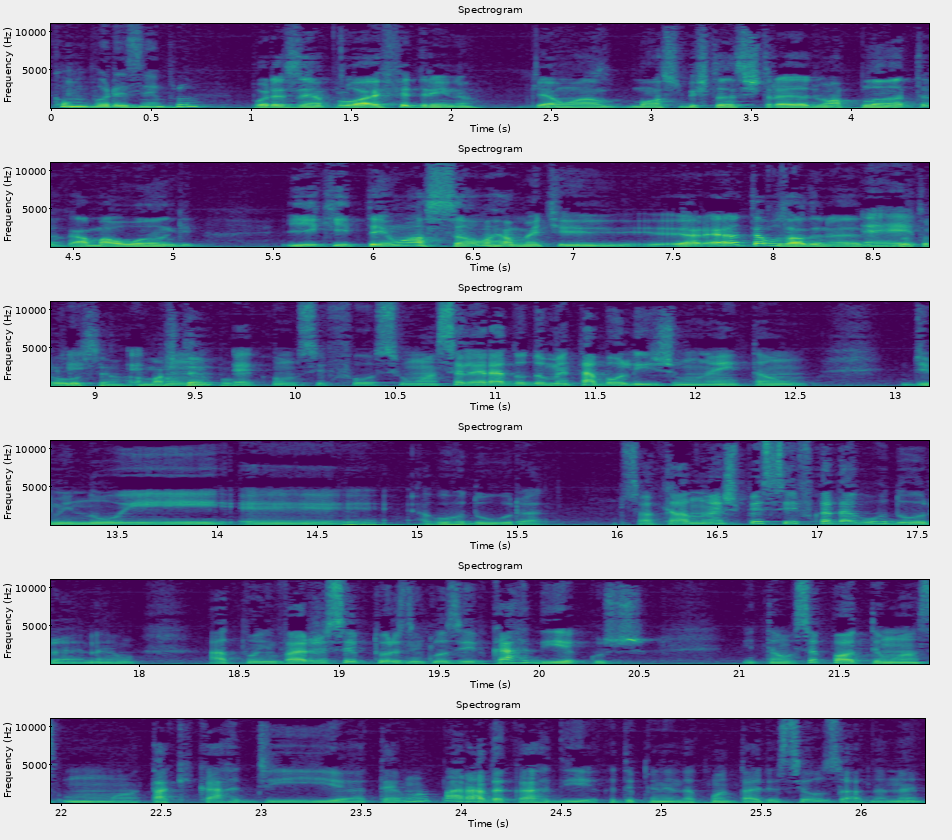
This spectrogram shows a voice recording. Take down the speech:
como por exemplo por exemplo a efedrina que é uma, uma substância extraída de uma planta a mauang e que tem uma ação realmente. É, é até usada, né, é, doutora Luciana, é há mais como, tempo. É como se fosse um acelerador do metabolismo, né? Então, diminui é, a gordura. Só que ela não é específica da gordura, ela atua em vários receptores, inclusive cardíacos. Então, você pode ter uma, um ataque cardíaco, até uma parada cardíaca, dependendo da quantidade a ser usada, né?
